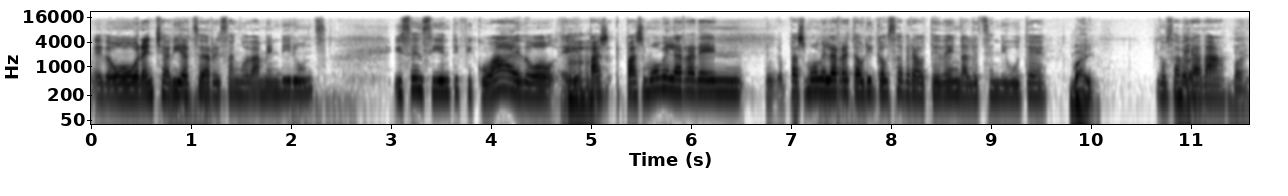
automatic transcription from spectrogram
edo oraintxe abiatzear izango da mendiruntz, izen zientifikoa, edo eh, Mhm. pas, pasmobelarraren, pasmobelarra eta hori gauza bera ote den galdetzen digute. Bai. Gauza Bai, bera da. bai.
